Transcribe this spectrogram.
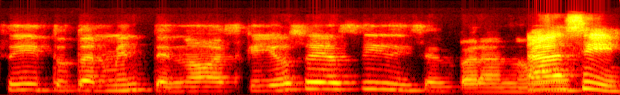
Sí, totalmente, no, es que yo soy así, dicen, para no. Ah, sí.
